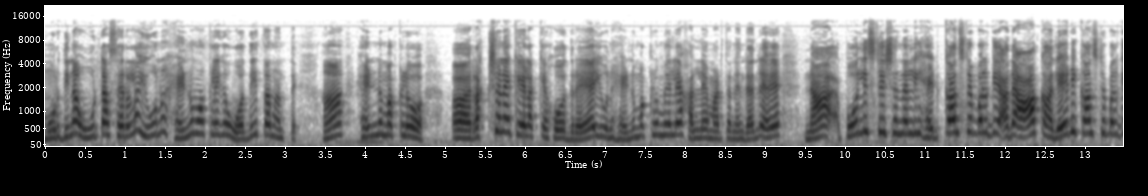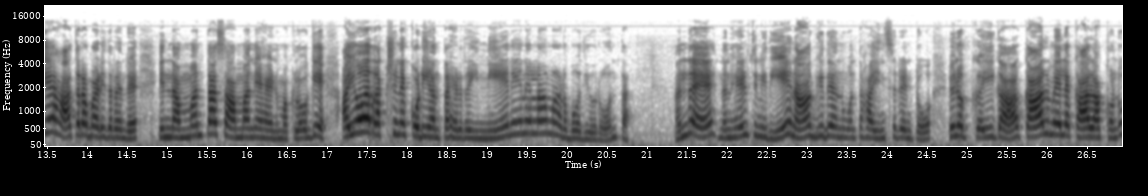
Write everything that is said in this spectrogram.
ಮೂರ್ ದಿನ ಊಟ ಸೇರಲ್ಲ, ಇವನು ಹೆಣ್ಣು ಮಕ್ಕಳಿಗೆ ಒದಿತಾನಂತೆ. ಆ, ಹೆಣ್ಣು ಮಕ್ಕಳು ರಕ್ಷಣೆ ಕೇಳಕ್ಕೆ ಹೋದ್ರೆ ಇವನ್ ಹೆಣ್ಣು ಮಕ್ಕಳ ಮೇಲೆ ಹಲ್ಲೆ ಮಾಡ್ತಾನೆ ಅಂದ್ರೆ ಅಂದ್ರೆ ನಾ ಪೊಲೀಸ್ ಸ್ಟೇಷನ್ ಅಲ್ಲಿ ಹೆಡ್ ಕಾನ್ಸ್ಟೇಬಲ್ಗೆ, ಅದೇ ಆ ಲೇಡಿ ಕಾನ್ಸ್ಟೇಬಲ್ಗೆ ಆ ತರ ಮಾಡಿದಾರೆ ಅಂದ್ರೆ, ಇನ್ ನಮ್ಮಂತ ಸಾಮಾನ್ಯ ಹೆಣ್ಮಕ್ಳು ಹೋಗಿ, ಅಯ್ಯೋ ರಕ್ಷಣೆ ಕೊಡಿ ಅಂತ ಹೇಳಿದ್ರೆ ಇನ್ನೇನೇನೆಲ್ಲ ಮಾಡ್ಬೋದು ಇವರು ಅಂತ. ಅಂದ್ರೆ ನಾನು ಹೇಳ್ತೀನಿ ಇದು ಏನಾಗಿದೆ ಅನ್ನುವಂತಹ ಇನ್ಸಿಡೆಂಟು ಇವನು ಈಗ ಕಾಲ್ ಮೇಲೆ ಕಾಲ್ ಹಾಕೊಂಡು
